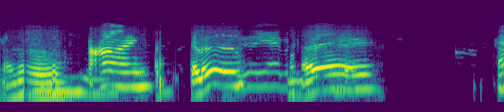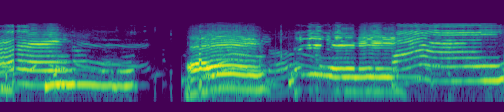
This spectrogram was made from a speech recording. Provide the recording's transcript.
Hello. Hi. Hello. Hey. Hi. Hey. Hey. Hi.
